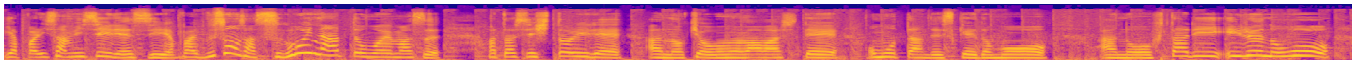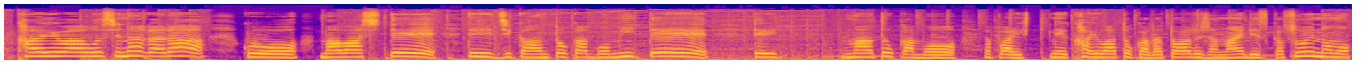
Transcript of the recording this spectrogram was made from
やっぱり寂しいですし、やっぱりブソンさんすごいなって思います。私一人で、あの、今日回して思ったんですけれども、あの、二人いるのを会話をしながら、こう、回して、で、時間とかも見て、で、間とかも、やっぱりね、会話とかだとあるじゃないですか。そういうのも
